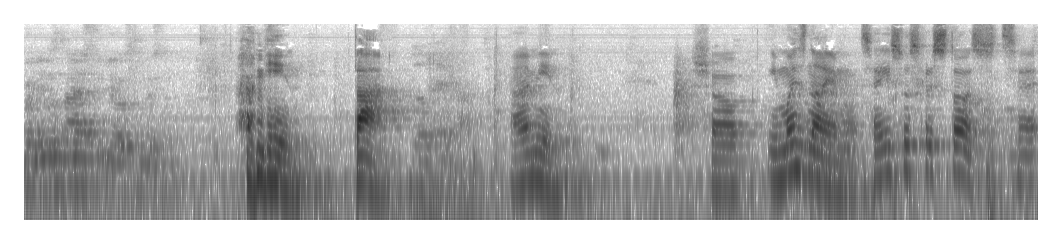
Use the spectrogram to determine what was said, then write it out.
Бо він знає суддю особисто. Амінь. Так. Амінь. Що і ми знаємо, це Ісус Христос. Це,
